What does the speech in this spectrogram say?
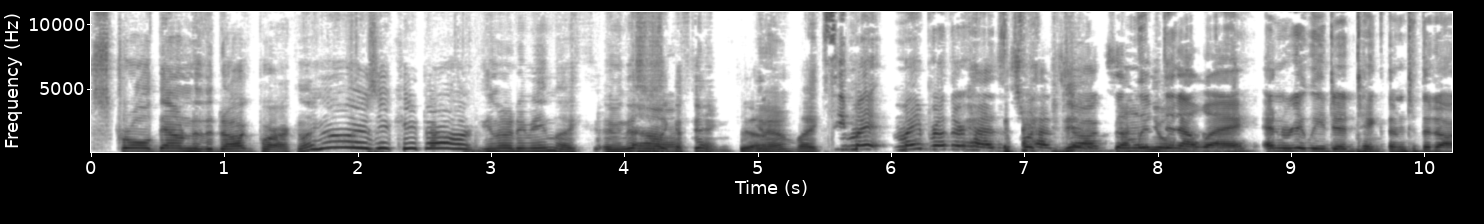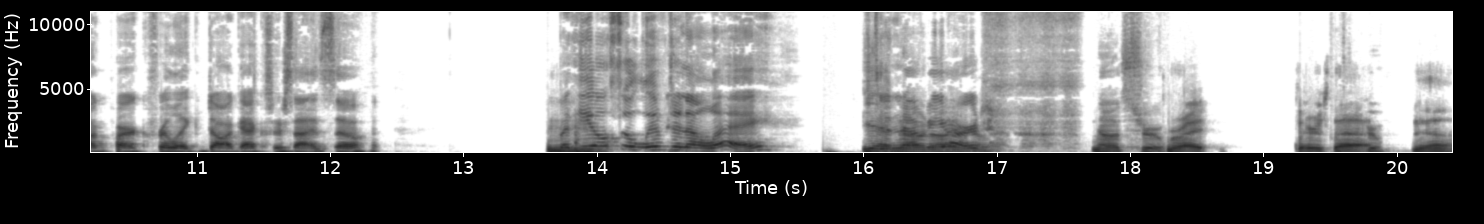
stroll down to the dog park, like, oh, there's a cute dog. You know what I mean? Like, I mean, this is like Oh. a thing. Yeah. You know, like, See, my my brother has That's has dogs and lived in LA days. and really did take them to the dog park for like dog exercise. So, but he Mm, also lived in LA. yeah, Didn't no, have a no, I yard. know. No, it's true. right. There's that. true. Yeah.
